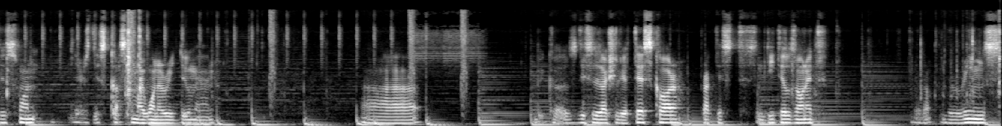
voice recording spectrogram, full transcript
this one, there's this custom I want to redo, man. Uh, because this is actually a test car. Practiced some details on it. The, the rims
